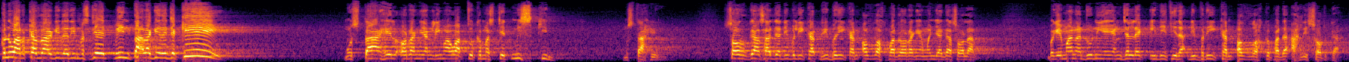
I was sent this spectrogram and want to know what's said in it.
keluarkan lagi dari masjid, minta lagi rezeki. Mustahil orang yang lima waktu ke masjid miskin. Mustahil. Sorga saja diberikan, diberikan Allah pada orang yang menjaga solat. Bagaimana dunia yang jelek ini tidak diberikan Allah kepada ahli sorga.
